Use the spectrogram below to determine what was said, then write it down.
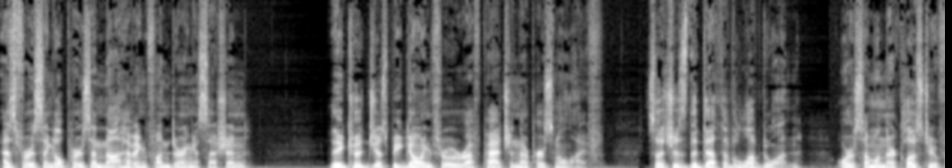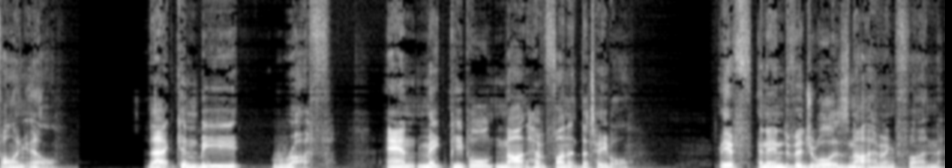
As for a single person not having fun during a session, they could just be going through a rough patch in their personal life, such as the death of a loved one or someone they're close to falling ill that can be rough and make people not have fun at the table. If an individual is not having fun,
